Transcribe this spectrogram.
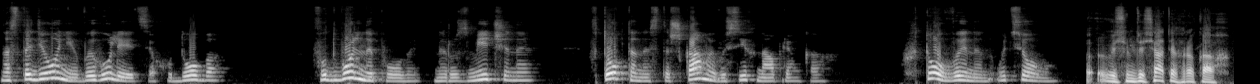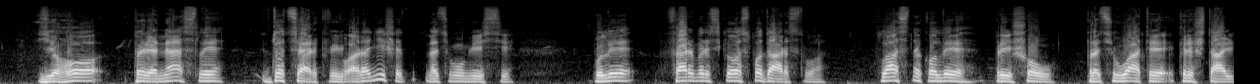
На стадіоні вигулюється худоба, футбольне поле нерозмічене, втоптане стежками в усіх напрямках. Хто винен у цьому? В 80-х роках його перенесли до церкви. А раніше на цьому місці були фермерське господарство. Власне, коли прийшов працювати Кришталь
